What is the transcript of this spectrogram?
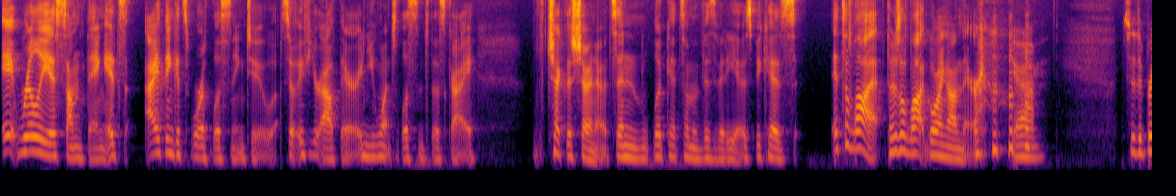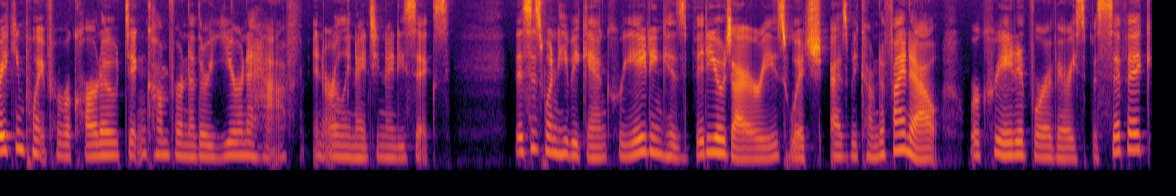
it really is something. It's I think it's worth listening to. So if you're out there and you want to listen to this guy, check the show notes and look at some of his videos because it's a lot. There's a lot going on there. yeah. So the breaking point for Ricardo didn't come for another year and a half in early 1996. This is when he began creating his video diaries, which, as we come to find out, were created for a very specific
